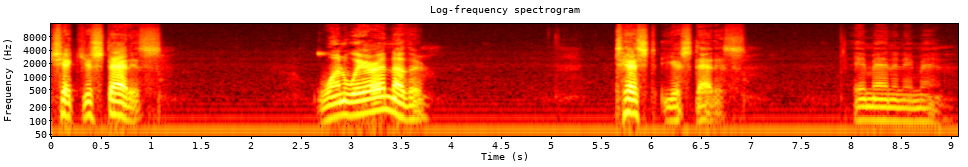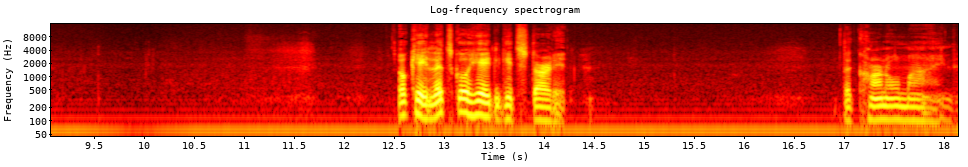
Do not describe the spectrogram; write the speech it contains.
check your status. One way or another, test your status. Amen and amen. Okay, let's go ahead and get started. The carnal mind.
